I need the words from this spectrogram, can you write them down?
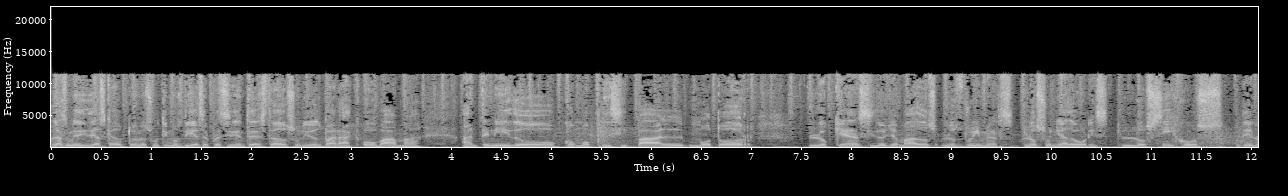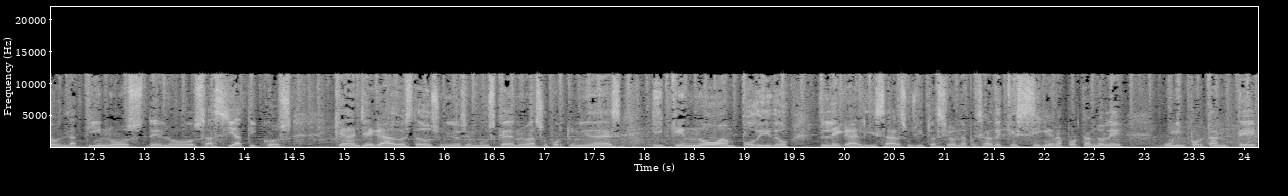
Las medidas que adoptó en los últimos días el presidente de Estados Unidos, Barack Obama, han tenido como principal motor lo que han sido llamados los dreamers, los soñadores, los hijos de los latinos, de los asiáticos, que han llegado a Estados Unidos en busca de nuevas oportunidades y que no han podido legalizar su situación, a pesar de que siguen aportándole un importante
